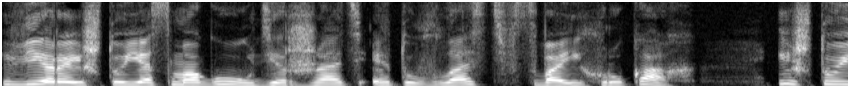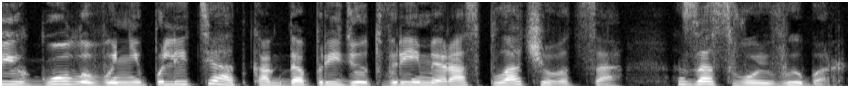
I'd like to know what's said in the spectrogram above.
Верой, что я смогу удержать эту власть в своих руках, и что их головы не полетят, когда придет время расплачиваться за свой выбор.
